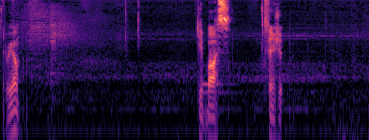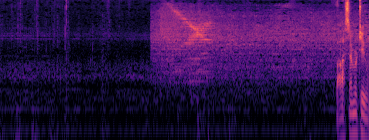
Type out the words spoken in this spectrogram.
There we go. Okay, boss. Let's finish it. Boss number two.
